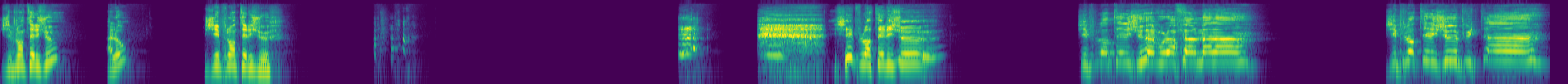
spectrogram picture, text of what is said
J'ai planté le jeu? Allô? J'ai planté le jeu. J'ai planté le jeu J'ai planté le jeu à vouloir faire le malin J'ai planté le jeu, putain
